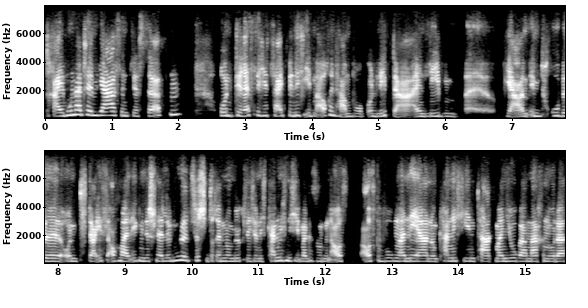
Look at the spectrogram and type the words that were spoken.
drei Monate im Jahr, sind wir surfen und die restliche Zeit bin ich eben auch in Hamburg und lebe da ein Leben äh, ja im Trubel und da ist auch mal irgendwie eine schnelle Nudel zwischendrin nur möglich und ich kann mich nicht immer gesund und aus, ausgewogen ernähren und kann nicht jeden Tag mein Yoga machen oder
